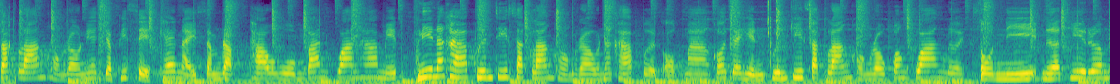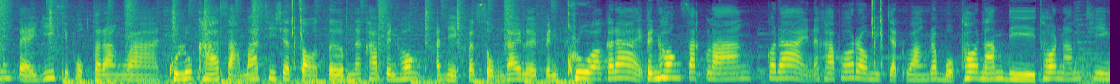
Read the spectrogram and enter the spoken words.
ซักล้างของเราเนี่ยจะพิเศษแค่ไหนสำหรับทาวน์โฮมบ้านกว้าง 5 เมตร นี่นะคะ พื้นที่ซักล้างของเรานะคะ เปิดออกมาก็จะเห็นพื้นที่ซักล้างของเรากว้างๆเลยโซนนี้เนื้อที่เริ่มตั้งแต่ 26 ตารางวาคุณลูกูกค้าสามารถที่จะต่อเติมนะคะ เป็นห้องอเนกประสงค์ได้เลย เป็นครัวก็ได้ เป็นห้องซักล้างก็ได้นะคะ เพราะเรามีจัดวางระบบท่อน้ำดี ท่อน้ำทิ้ง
